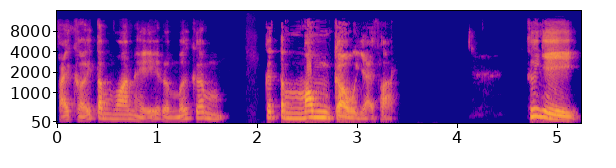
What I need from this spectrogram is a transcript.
phải khởi tâm hoan hỷ rồi mới có cái tâm mong cầu giải thoát. Thứ nhì,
